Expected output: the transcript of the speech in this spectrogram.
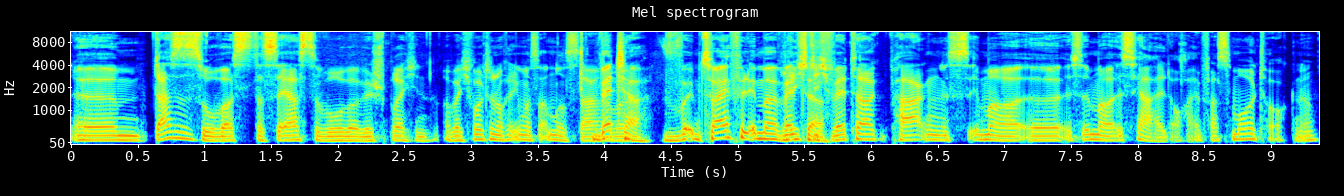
Ähm, das ist so was, das Erste, worüber wir sprechen. Aber ich wollte noch irgendwas anderes sagen. Wetter. Im Zweifel immer Wetter. richtig, Wetter, Parken ist immer, äh, ist immer, ist ja halt auch einfach Smalltalk, ne?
